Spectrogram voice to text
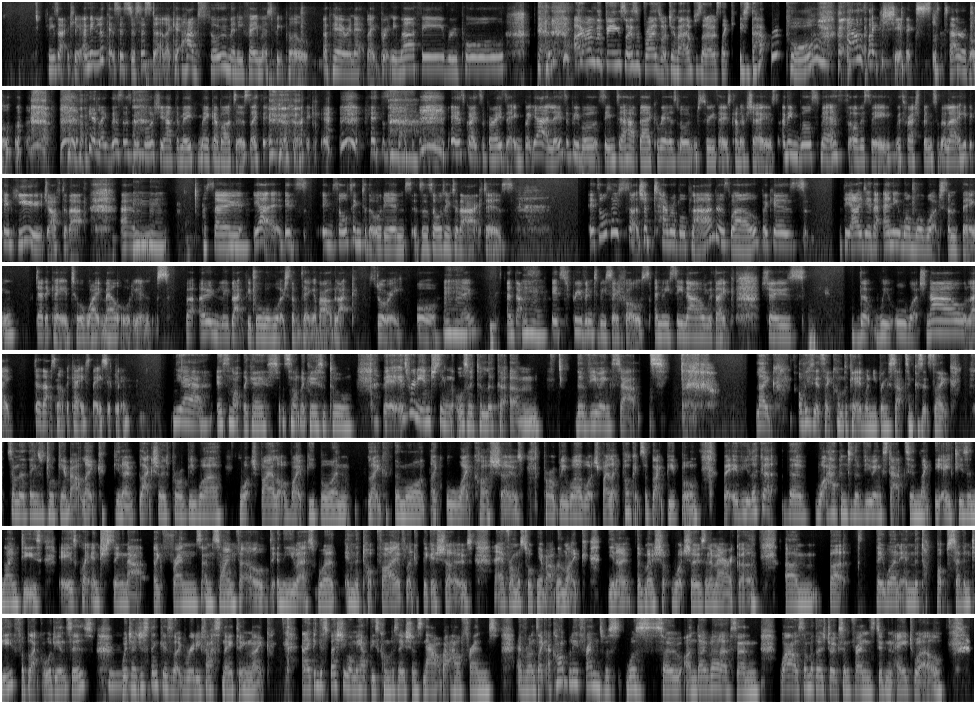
Exactly. I mean, look at Sister Sister. Like it had so many famous people appear in it, like Brittany Murphy, RuPaul. I remember being so surprised watching that episode. I was like, "Is that RuPaul?" I was like, "She looks terrible." yeah, like this is before she had the make- makeup artist. I think like, it's, it's quite surprising. But yeah, loads of people seem to have their careers launched through those kind of shows. I mean, Will Smith, obviously, with Fresh Prince of Bel Air, he became huge after that. Um, mm-hmm. So mm-hmm. yeah, it's insulting to the audience. It's insulting to the actors. It's also such a terrible plan as well because the idea that anyone will watch something dedicated to a white male audience, but only black people will watch something about a black story or mm-hmm. you know and that's mm-hmm. it's proven to be so false and we see now with like shows that we all watch now like that that's not the case basically yeah, it's not the case. It's not the case at all. But it's really interesting also to look at um, the viewing stats like obviously it's like complicated when you bring stats in because it's like some of the things we're talking about like you know black shows probably were watched by a lot of white people and like the more like all white cast shows probably were watched by like pockets of black people. But if you look at the what happened to the viewing stats in like the 80s and 90s it is quite interesting that like friends and seinfeld in the us were in the top five like biggest shows. And everyone was talking about them like you know the most watched shows in america. Um, but they weren't in the top 70 for black audiences mm. which i just think is like really fascinating like and i think especially when we have these conversations now about how friends everyone's like i can't believe friends was was so undiverse and wow some of those jokes in friends didn't age well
